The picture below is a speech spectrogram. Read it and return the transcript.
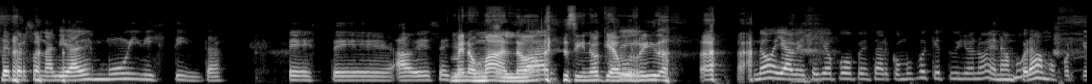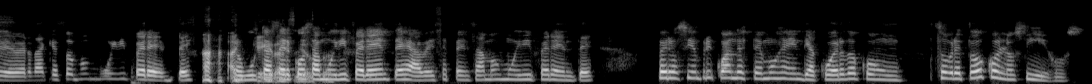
de personalidades muy distintas. Este, a veces. Menos mal, ¿no? Sino que aburrida. No, y a veces yo puedo pensar, ¿cómo fue que tú y yo nos enamoramos? Porque de verdad que somos muy diferentes. Nos gusta hacer cosas muy diferentes, a veces pensamos muy diferentes, pero siempre y cuando estemos en de acuerdo con, sobre todo con los hijos,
